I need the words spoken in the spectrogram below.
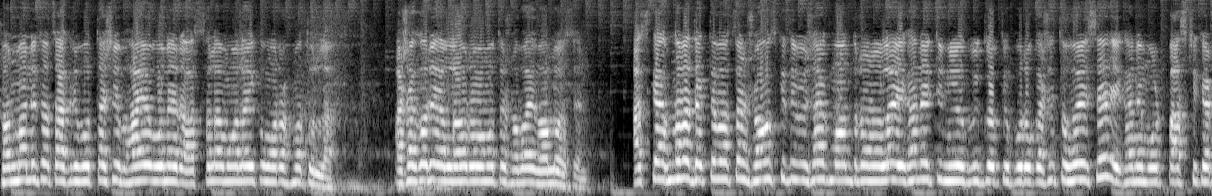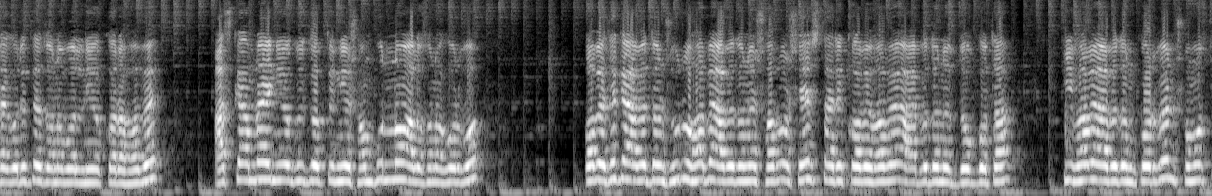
সম্মানিত চাকরি প্রত্যাশী ভাই ও বোনের, আসসালামু আলাইকুম রহমতুল্লাহ। আশা করি আল্লাহর রহমতে সবাই ভালো আছেন। আজকে আপনারা দেখতে পাচ্ছেন সংস্কৃতি বিষয়ক মন্ত্রণালয়, এখানে একটি নিয়োগ বিজ্ঞপ্তি প্রকাশিত হয়েছে। এখানে মোট পাঁচটি ক্যাটাগরিতে জনবল নিয়োগ করা হবে। আজকে আমরা এই নিয়োগ বিজ্ঞপ্তি নিয়ে সম্পূর্ণ আলোচনা করব। কবে থেকে আবেদন শুরু হবে, আবেদনের সর্বশেষ তারিখ কবে হবে, আবেদনের যোগ্যতা, কীভাবে আবেদন করবেন, সমস্ত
